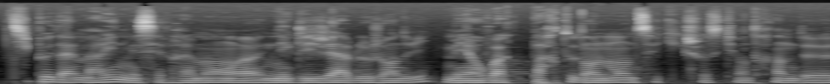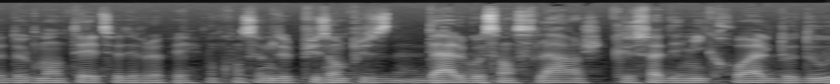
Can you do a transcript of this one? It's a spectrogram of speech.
petit peu d'algues marines, mais c'est vraiment euh, négligeable aujourd'hui. Mais on voit que partout dans le monde, c'est quelque chose qui est en train d'augmenter et de se développer. On consomme de plus en plus d'algues au sens large, que ce soit des micro-algues d'eau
